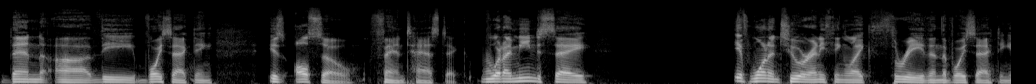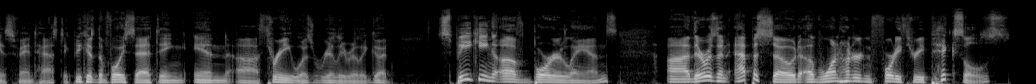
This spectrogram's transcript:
then uh, the voice acting is also fantastic. What I mean to say, if one and two are anything like three, then the voice acting is fantastic because the voice acting in uh, three was really, really good. Speaking of Borderlands, uh, there was an episode of 143 Pixels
